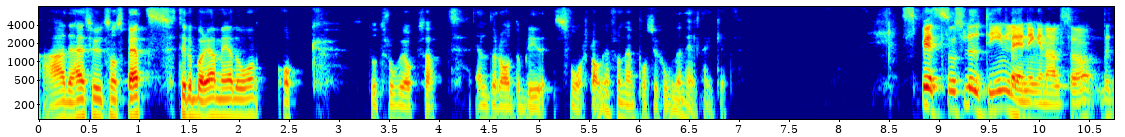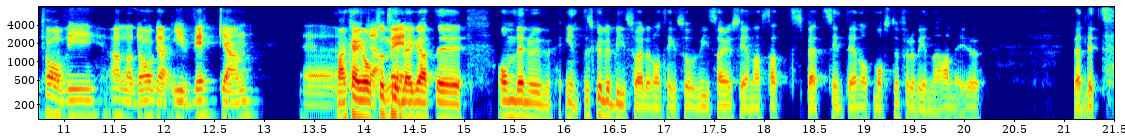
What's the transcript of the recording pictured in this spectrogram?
ja, det här ser ut som spets till att börja med då. Och då tror vi också att Eldorado blir svårslagen från den positionen helt enkelt. Spets och slut i inledningen alltså. Det tar vi alla dagar i veckan. Eh, Man kan ju också Därmed... tillägga att eh, om det nu inte skulle bli så eller någonting så visar ju senast att spets inte är något måste för att vinna. Han är ju väldigt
